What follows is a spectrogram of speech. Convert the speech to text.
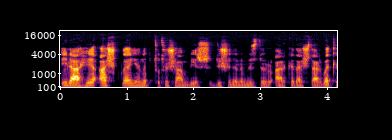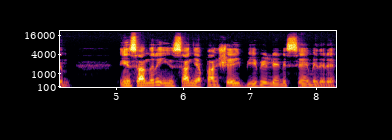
ilahi aşkla yanıp tutuşan bir düşünürümüzdür arkadaşlar. Bakın, insanları insan yapan şey birbirlerini sevmeleri,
